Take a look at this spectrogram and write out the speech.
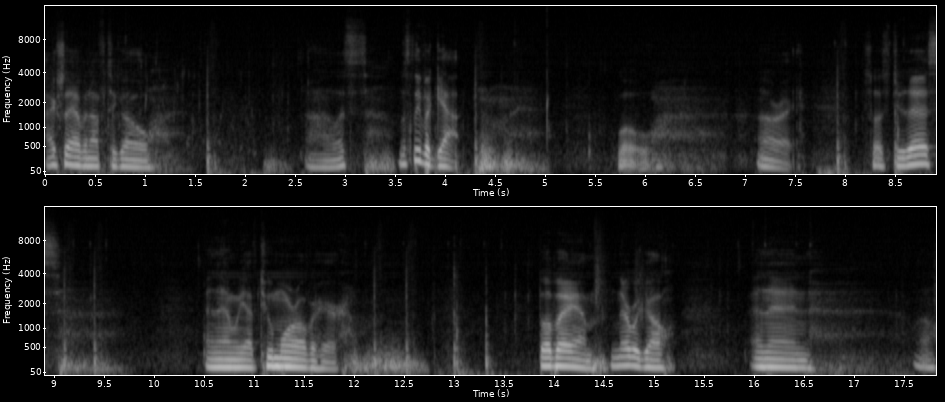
I actually have enough to go. Uh, let's let's leave a gap. Whoa. All right. So let's do this. And then we have two more over here. Ba-bam. There we go. And then well,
